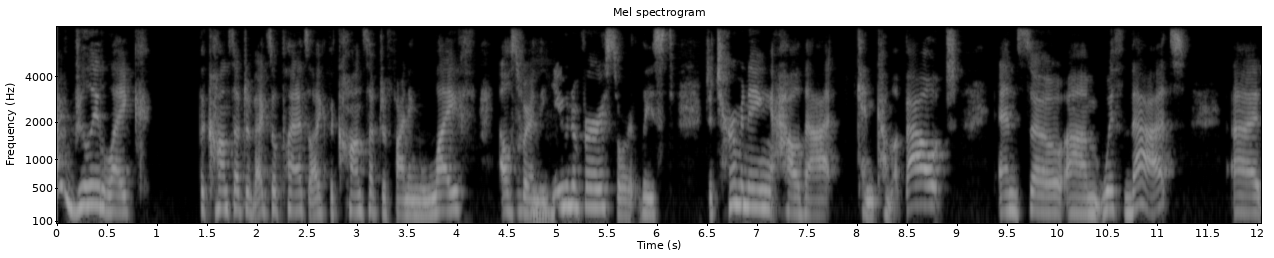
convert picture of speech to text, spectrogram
I really like the concept of exoplanets, I like the concept of finding life elsewhere in the universe, or at least determining how that can come about. And so, um, with that, uh,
